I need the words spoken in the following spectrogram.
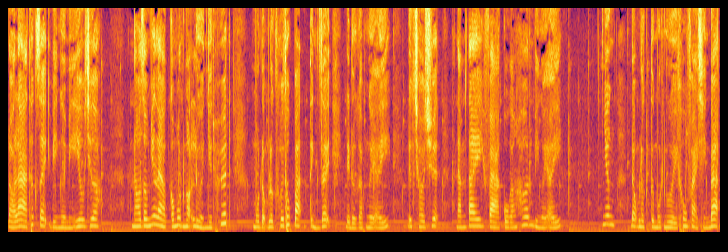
Đó là thức dậy vì người mình yêu chưa? Nó giống như là có một ngọn lửa nhiệt huyết, một động lực thôi thúc bạn tỉnh dậy để được gặp người ấy, được trò chuyện, nắm tay và cố gắng hơn vì người ấy. Nhưng động lực từ một người không phải chính bạn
